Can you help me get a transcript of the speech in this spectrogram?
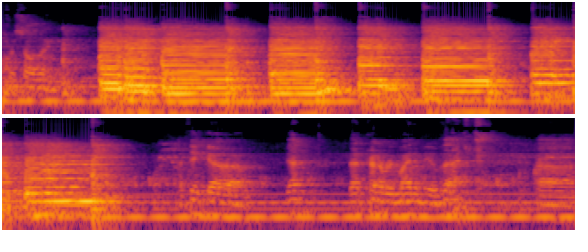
Tone for soloing. I think, uh, yeah, that kind of reminded me of that. Uh,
